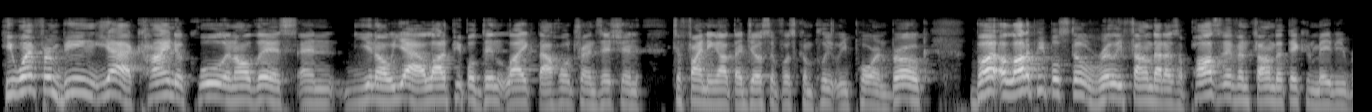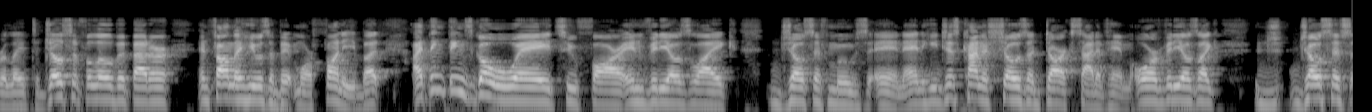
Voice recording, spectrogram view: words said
He went from being, yeah, kind of cool and all this, and, you know, yeah, a lot of people didn't like that whole transition to finding out that Joseph was completely poor and broke. But a lot of people still really found that as a positive and found that they could maybe relate to Joseph a little bit better and found that he was a bit more funny. But I think things go way too far in videos like Joseph moves in and he just kind of shows a dark side of him or videos like J- Joseph's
